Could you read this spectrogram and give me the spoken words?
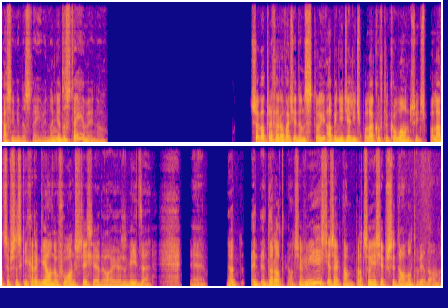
kasy nie dostajemy. No nie dostajemy, no. Trzeba preferować jeden strój, aby nie dzielić Polaków, tylko łączyć. Polacy wszystkich regionów, łączcie się, no już widzę. Nie. No, Dorotka, oczywiście, że jak tam pracuje się przy domu, to wiadomo,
